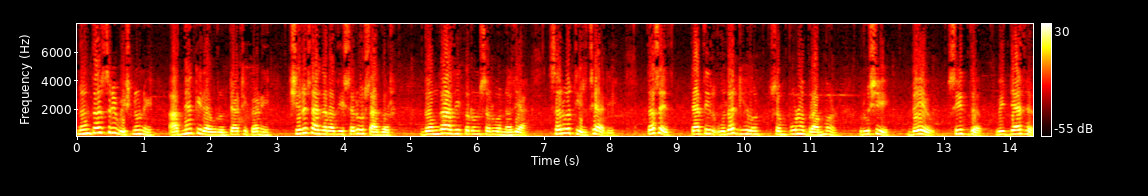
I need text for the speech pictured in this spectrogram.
नंतर श्री विष्णूने आज्ञा केल्यावरून त्या ठिकाणी क्षीरसागरादी सर्व सागर गंगा आदी करून सर्व नद्या सर्व तीर्थे आली. तसेच त्यातील उदक घेऊन संपूर्ण ब्राह्मण ऋषी देव सिद्ध विद्याधर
